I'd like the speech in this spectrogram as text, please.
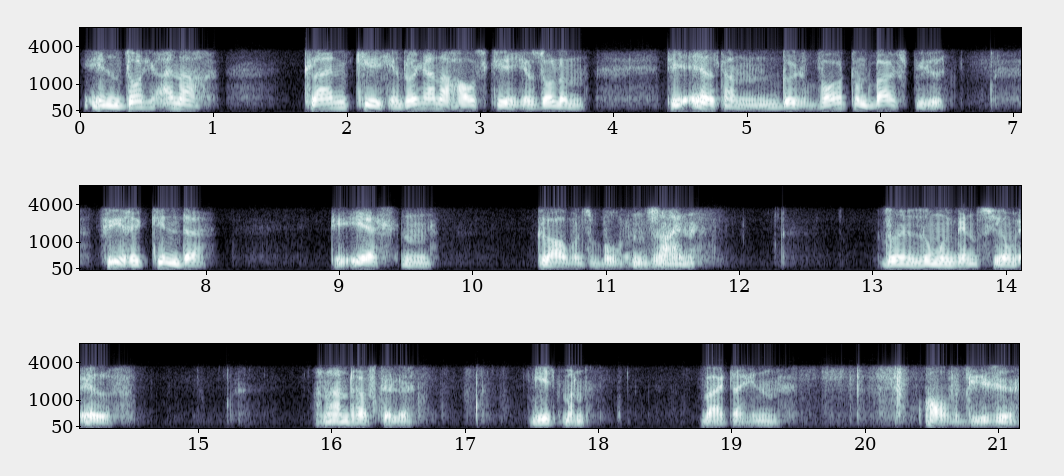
In solch einer kleinen Kirche, in solch einer Hauskirche sollen die Eltern durch Wort und Beispiel für ihre Kinder die ersten Glaubensboten sein. So in Lumen Gentium 11. An anderer Stelle geht man weiterhin auf diese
